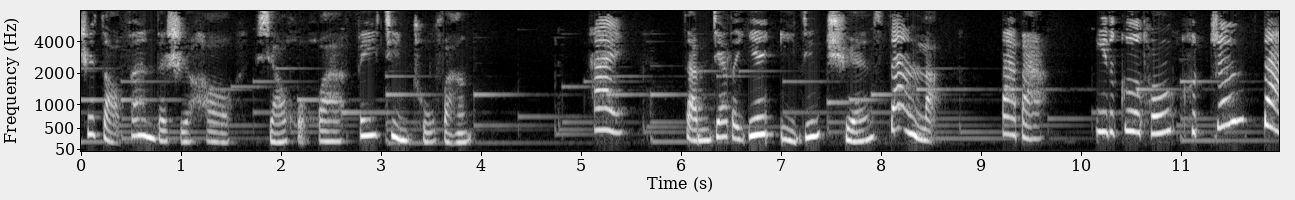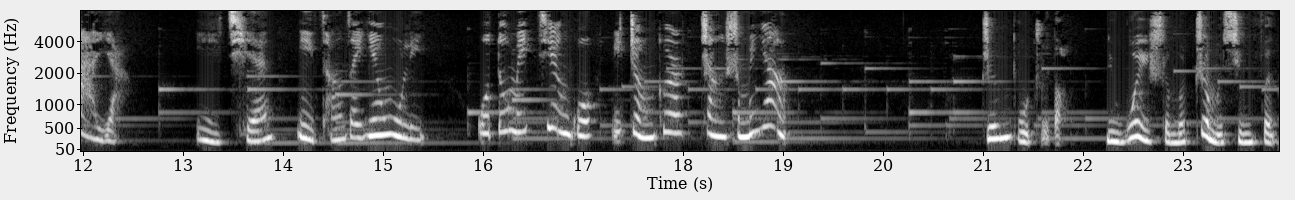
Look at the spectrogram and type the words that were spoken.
吃早饭的时候，小火花飞进厨房。嗨，咱们家的烟已经全散了。爸爸，你的个头可真大呀！以前你藏在烟雾里，我都没见过你整个长什么样。真不知道你为什么这么兴奋！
